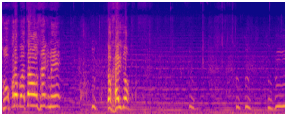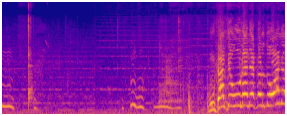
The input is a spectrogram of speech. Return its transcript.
છોકરો બતાવો છે કે નહીં? તો ખાઈ દો. મોઢામાંથી ઊં ના નીકળ દો ને,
